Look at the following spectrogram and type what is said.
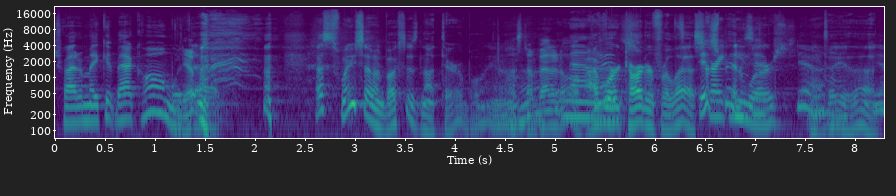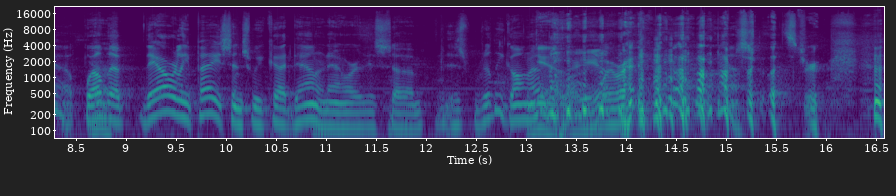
try to make it back home with Yep. that. That's twenty-seven bucks. Is not terrible. You know, That's not bad at all. No. I've worked harder for less. It's Great been music. worse. Yeah, I'll tell you that. Yeah. Well, Yeah. the the hourly pay since we cut down an hour this um, has really gone up. Yeah, There you we're right. Sure, That's true. well,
